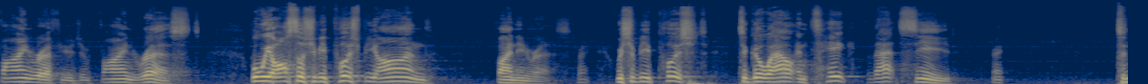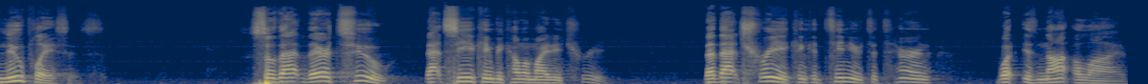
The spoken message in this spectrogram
find refuge and find rest. But we also should be pushed beyond finding rest. Right? We should be pushed to go out and take that seed to new places so that there too that seed can become a mighty tree that that tree can continue to turn what is not alive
